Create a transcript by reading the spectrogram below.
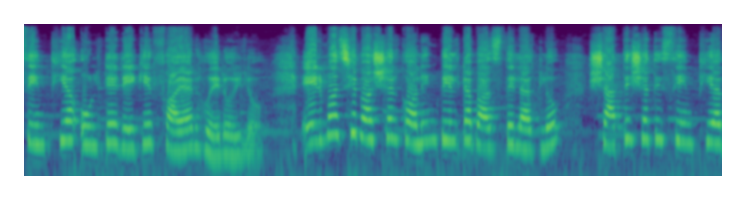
সিনথিয়া উল্টে রেগে ফায়ার হয়ে রইল। এর মাঝে বাসার কলিং বেলটা বাজতে লাগল। সাথে সাথে সিনথিয়া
